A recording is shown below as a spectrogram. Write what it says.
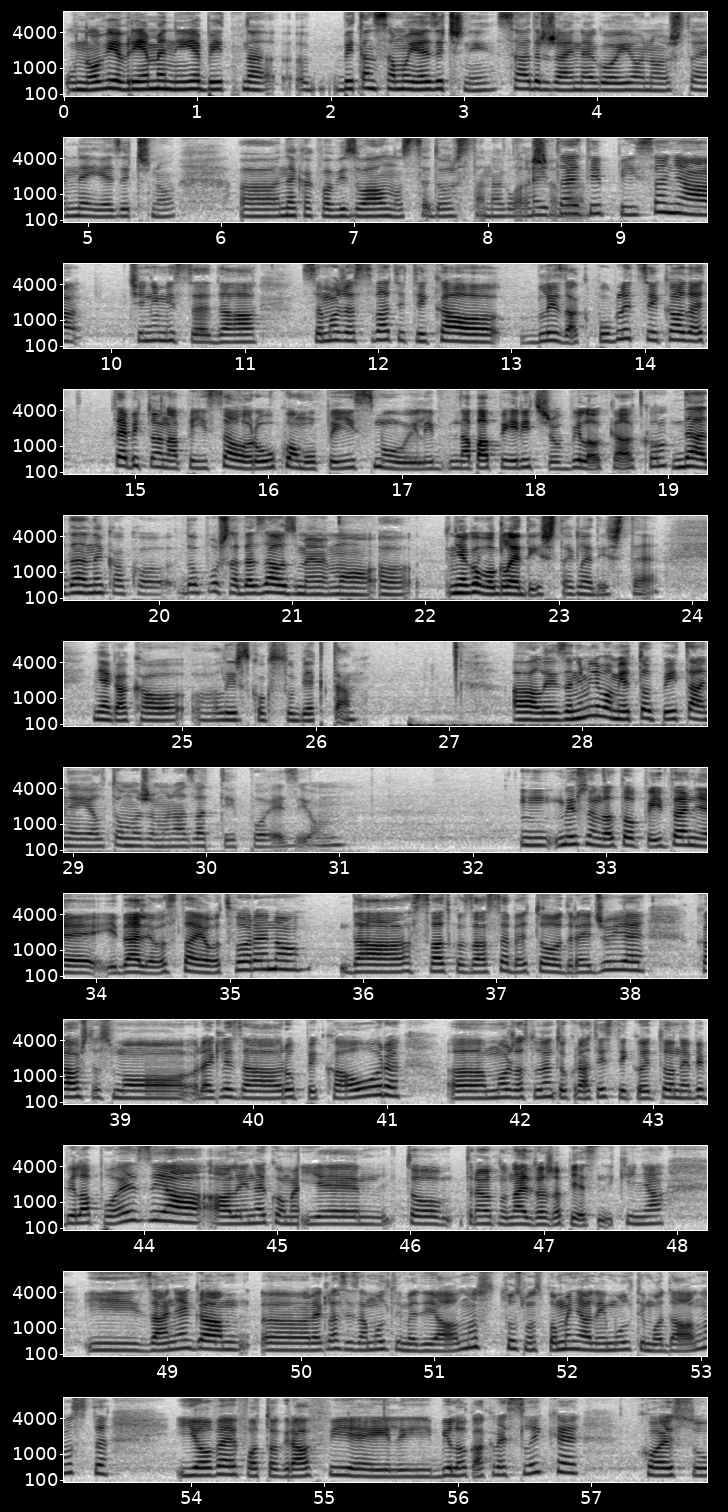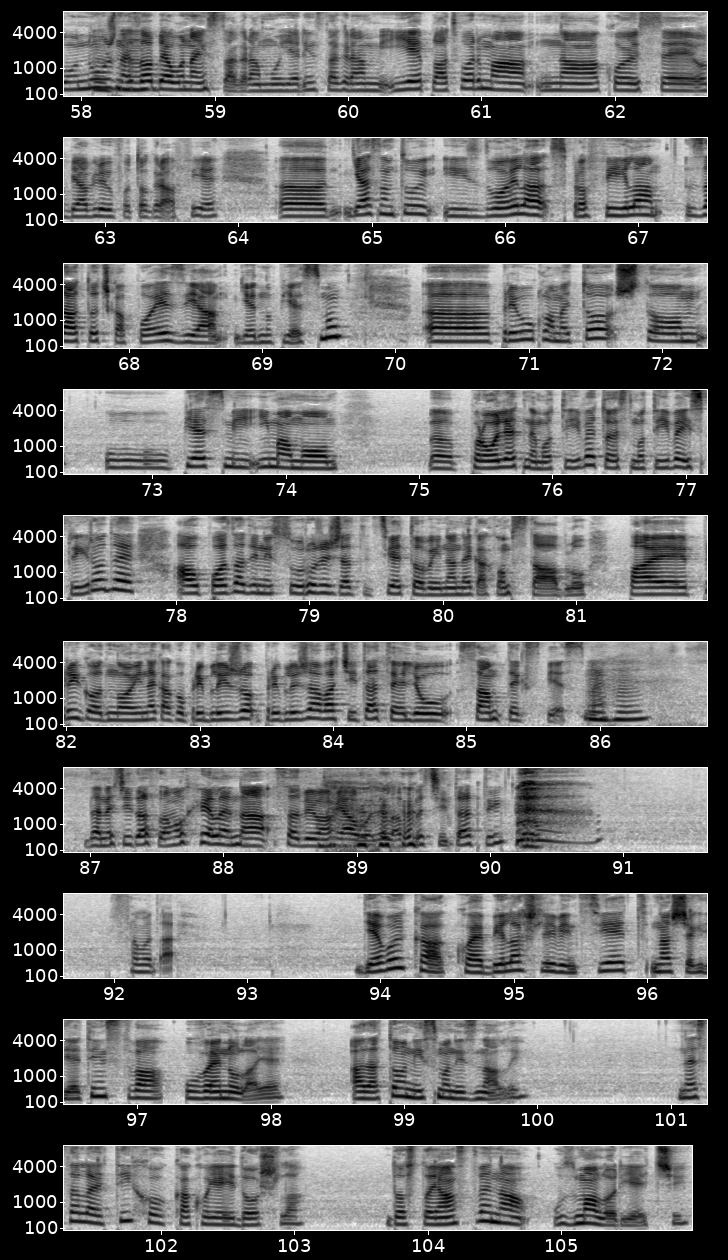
u novije vrijeme nije bitna, bitan samo jezični sadržaj, nego i ono što je nejezično. Uh, nekakva vizualnost se dosta naglašava. A i taj tip pisanja čini mi se da se može shvatiti kao blizak publici, kao da je tebi to napisao rukom u pismu ili na papiriću, bilo kako. Da, da, nekako dopušta da zauzmemo njegovo gledište, gledište njega kao lirskog subjekta. Ali zanimljivo mi je to pitanje, jel to možemo nazvati poezijom? Mislim da to pitanje i dalje ostaje otvoreno, da svatko za sebe to određuje. Kao što smo rekli za Rupi Kaur, uh, možda studentu koji to ne bi bila poezija, ali nekome je to trenutno najdraža pjesnikinja i za njega uh, rekla si za multimedijalnost, tu smo spominjali multimodalnost i ove fotografije ili bilo kakve slike koje su nužne za mhm. objavu na Instagramu, jer Instagram je platforma na kojoj se objavljuju fotografije. Uh, ja sam tu izdvojila s profila za točka poezija jednu pjesmu. Uh, privuklo me to što u pjesmi imamo uh, proljetne motive, to jest motive iz prirode, a u pozadini su ružičasti cvjetovi na nekakvom stablu, pa je prigodno i nekako približava čitatelju sam tekst pjesme. Mhm. Da ne čita samo Helena, sad bi vam ja voljela pročitati. Samo daj. Djevojka koja je bila šljivin cvijet našeg djetinstva uvenula je, a da to nismo ni znali. Nestala je tiho kako je i došla, dostojanstvena uz malo riječi,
